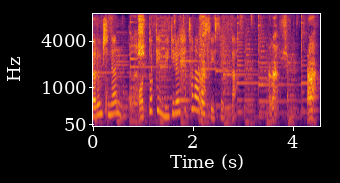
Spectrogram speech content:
여름 씨는 나가. 씨. 어떻게 위기를 헤쳐나갈 수 있을까? 나가. 씨. 나가.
